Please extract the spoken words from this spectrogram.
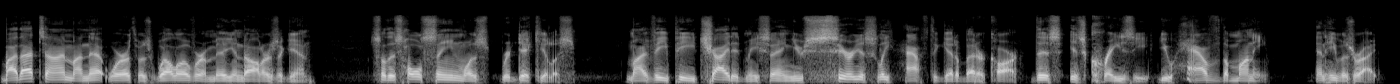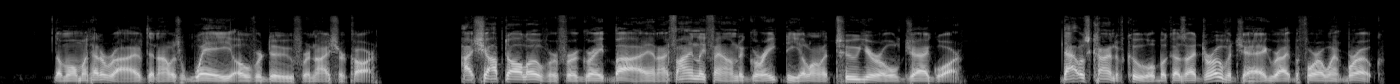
By that time, my net worth was well over a million dollars again. So this whole scene was ridiculous. My VP chided me, saying, You seriously have to get a better car. This is crazy. You have the money. And he was right. The moment had arrived, and I was way overdue for a nicer car. I shopped all over for a great buy, and I finally found a great deal on a two year old Jaguar. That was kind of cool because I drove a Jag right before I went broke.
